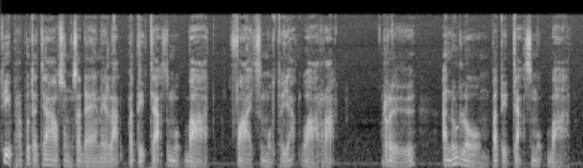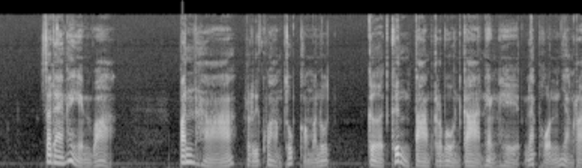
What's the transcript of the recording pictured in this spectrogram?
ที่พระพุทธเจ้าทรงแสดงในหลักปฏิจจสมุปบาท ฝ่ายสมุทยวาระ หรืออนุโลมปฏิจจสมุปบาท แสดงให้เห็นว่า ปัญหาหรือความทุกข์ของมนุษย์เกิดขึ้นตามกระบวนการแห่งเหตุและผลอย่างไร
